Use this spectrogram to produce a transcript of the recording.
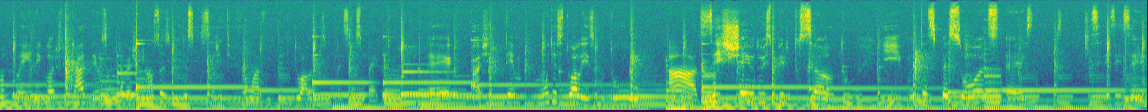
forma plena e glorificar a Deus através das nossas vidas se a gente viver uma vida de dualismo nesse aspecto. É, a gente tem muito esse dualismo do ah, ser cheio do Espírito Santo e muitas pessoas é, que se dizem ser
